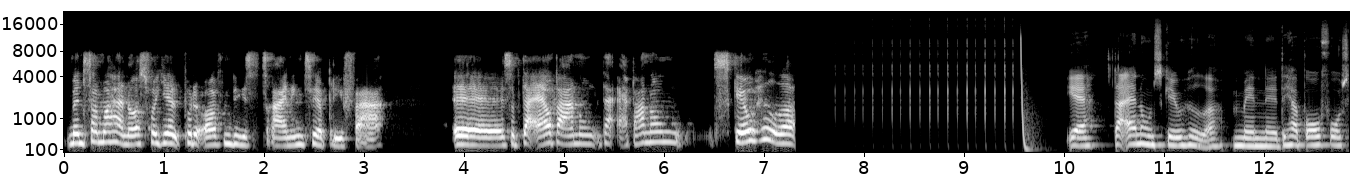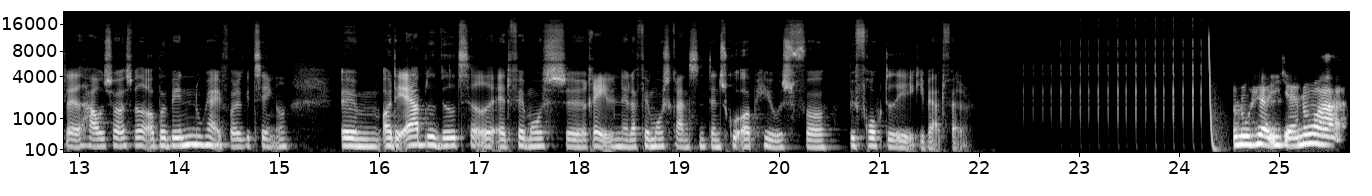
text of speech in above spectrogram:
men så må han også få hjælp på det offentlige regning til at blive far. Øh, så der er jo bare nogle, der er bare nogle skævheder. Ja, der er nogle skævheder, men øh, det her borgerforslag har jo så også været op at vende nu her i Folketinget. Øhm, og det er blevet vedtaget, at femårsreglen øh, eller femårsgrænsen, den skulle ophæves for befrugtet æg i hvert fald. Og Nu her i januar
